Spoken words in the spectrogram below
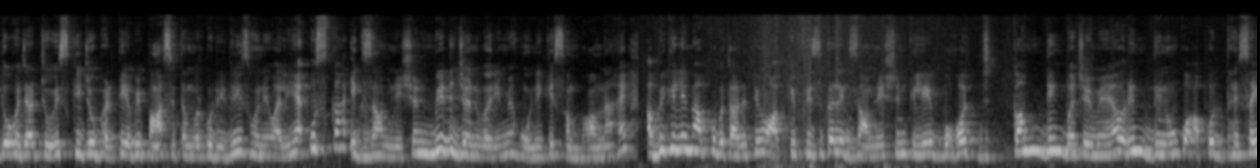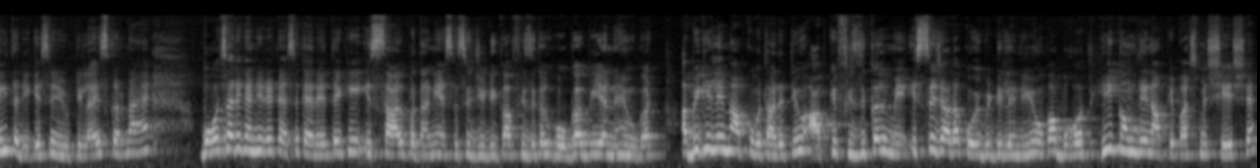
2024 की जो भर्ती अभी 5 सितंबर को रिलीज़ होने वाली है, उसका एग्जामिनेशन मिड जनवरी में होने की संभावना है। अभी के लिए मैं आपको बता देती हूँ, आपके फ़िज़िकल एग्जामिनेशन के लिए बहुत कम दिन बचे हुए हैं और इन दिनों को आपको सही तरीके से यूटिलाइज करना है। बहुत सारे कैंडिडेट ऐसे कह रहे थे कि इस साल पता नहीं एस एस का फ़िज़िकल होगा भी या नहीं होगा। अभी के लिए मैं आपको बता देती हूँ आपके फ़िज़िकल में इससे ज़्यादा कोई भी डिले नहीं होगा। बहुत ही कम दिन आपके पास में शेष है।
